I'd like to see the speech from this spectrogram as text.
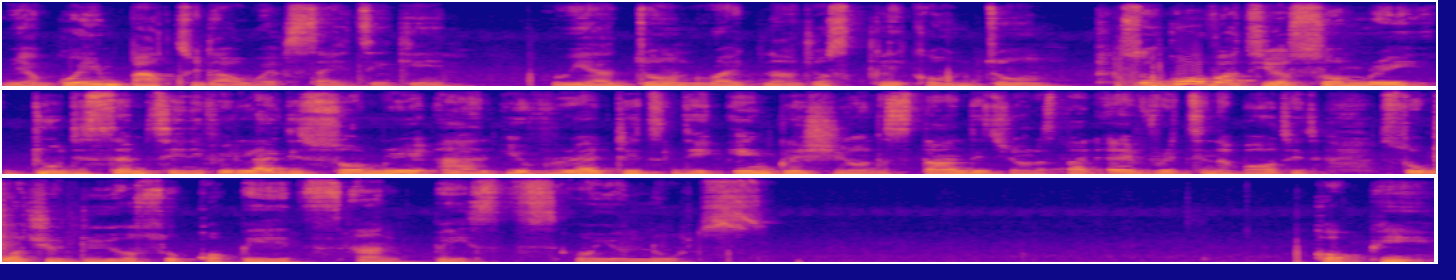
we are going back to that website again. We are done right now. Just click on done. So go over to your summary. Do the same thing. If you like the summary and you've read it the english you understand it you understand everything about it. So what you do you also copy it and paste on your notes. Copy.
